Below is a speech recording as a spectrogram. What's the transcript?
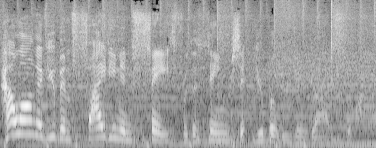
How long have you been fighting in faith for the things that you're believing God for?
